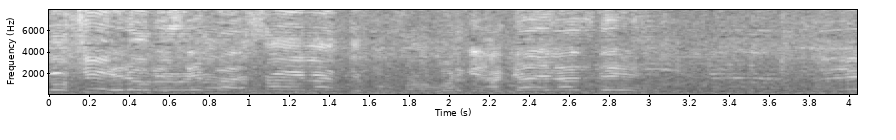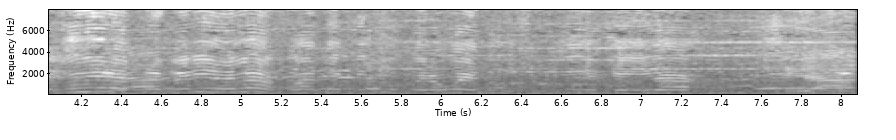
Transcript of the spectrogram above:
Lo siento, Quiero que sepas- Acá adelante, por favor. porque acá adelante, Yo hubiera preferido el antes que tú, pero bueno, si tienes que ir a... Ciudad,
